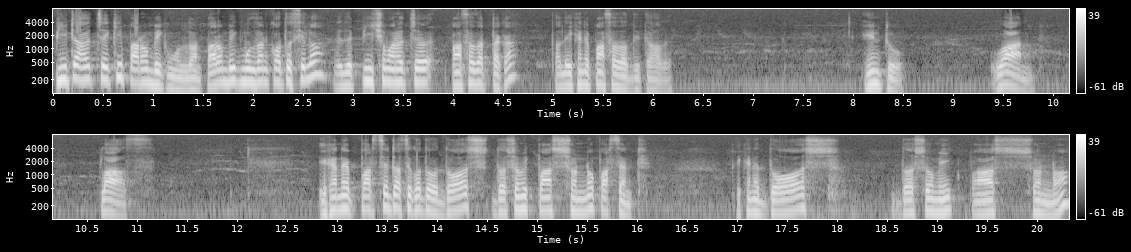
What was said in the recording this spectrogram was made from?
পিটা হচ্ছে কি, প্রারম্ভিক মূলধন। প্রারম্ভিক মূলধন কত ছিল? এই যে পি সমান হচ্ছে পাঁচ হাজার টাকা, তাহলে এখানে পাঁচ হাজার দিতে হবে। ইন্টু ওয়ান প্লাস, এখানে পার্সেন্ট আছে কত? দশ, দশমিক পাঁচ শূন্য পার্সেন্ট। এখানে দশ দশমিক পাঁচ শূন্য।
